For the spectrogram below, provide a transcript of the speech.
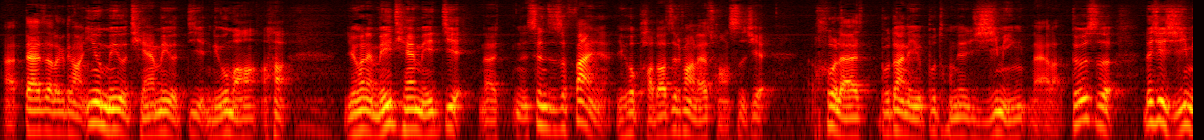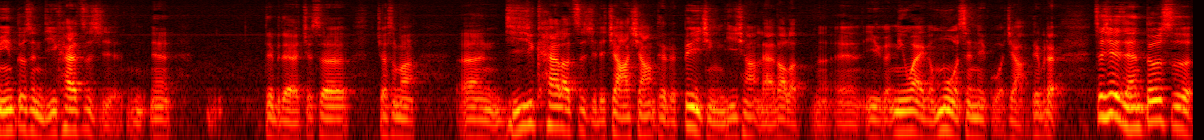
啊待在那个地方，因为没有田没有地，流氓啊，以后呢没田没地，那甚至是犯人，以后跑到这地方来闯世界。后来不断的有不同的移民来了，都是那些移民都是离开自己，嗯，对不对？就是叫什么，嗯，离开了自己的家乡，对不对？背井离乡来到了，嗯，一个另外一个陌生的国家，对不对？这些人都是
